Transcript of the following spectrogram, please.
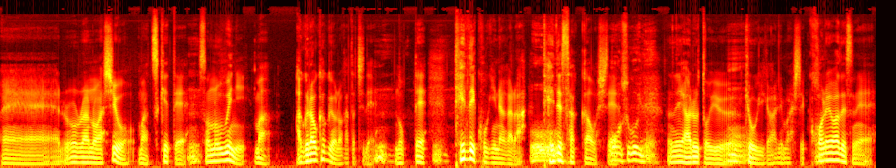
えーローラーの足をまあつけて、うん。その上にまああぐらをかくような形で乗って、手で漕ぎながら手でサッカーをしておーすごいね。でやるといううん。競技がありまして、これはですね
